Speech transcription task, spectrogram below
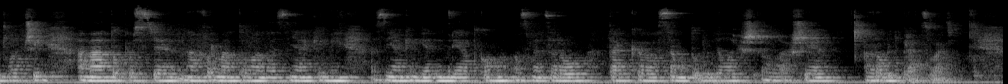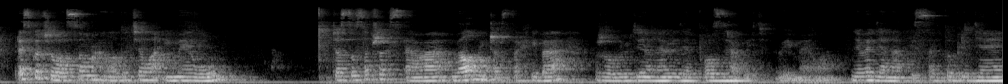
vytlačí a má to proste naformátované s, nejakými, s nejakým jedným riadkom s medzerou, tak sa mu to bude ľahšie, ľahšie robiť, pracovať. Preskočila som ale do e-mailu. Často sa však stáva, veľmi častá chyba, že ľudia nevedia pozdraviť v e-maile. Nevedia napísať dobrý deň,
